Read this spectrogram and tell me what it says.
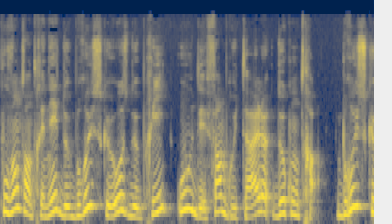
pouvant entraîner de brusques hausses de prix ou des fins brutales de contrats. Brusque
